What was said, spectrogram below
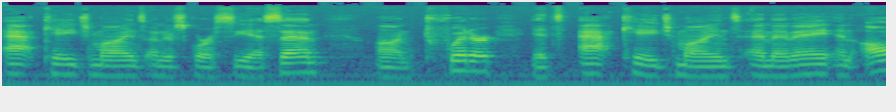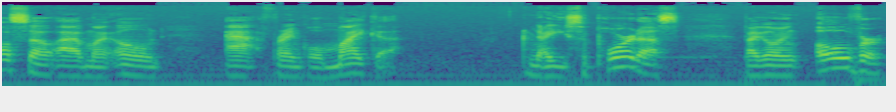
at Cage Minds underscore CSN. On Twitter, it's at Cage Minds MMA. And also, I have my own at Frankel Micah. Now, you support us by going over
